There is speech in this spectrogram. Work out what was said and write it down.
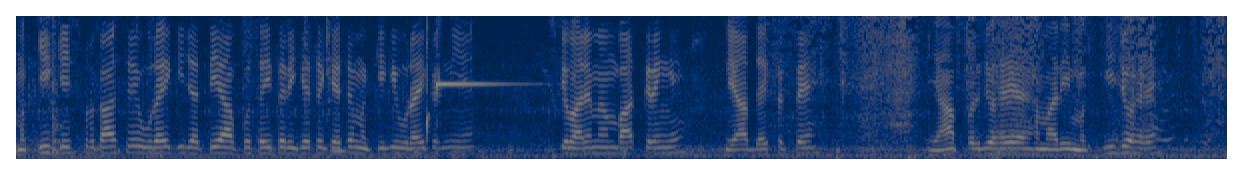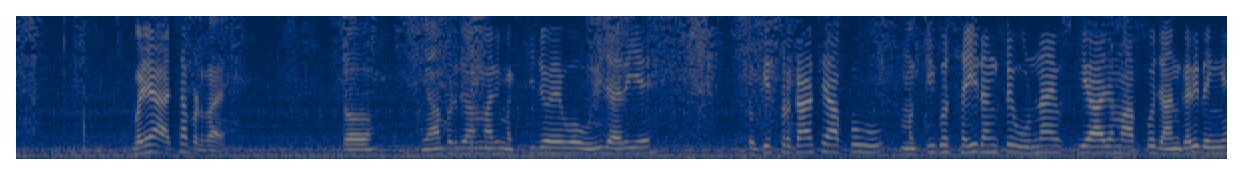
मक्की किस प्रकार से उड़ाई की जाती है, आपको सही तरीके से कैसे मक्की की उड़ाई करनी है, उसके बारे में हम बात करेंगे। ये आप देख सकते हैं, यहाँ पर जो है हमारी मक्की जो है, बढ़िया अच्छा पड़ रहा है। तो यहाँ पर जो हमारी मक्की जो है वो उड़ी जा रही है। तो किस प्रकार से आपको मक्की को सही ढंग से उड़ना है, उसकी आज हम आपको जानकारी देंगे।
